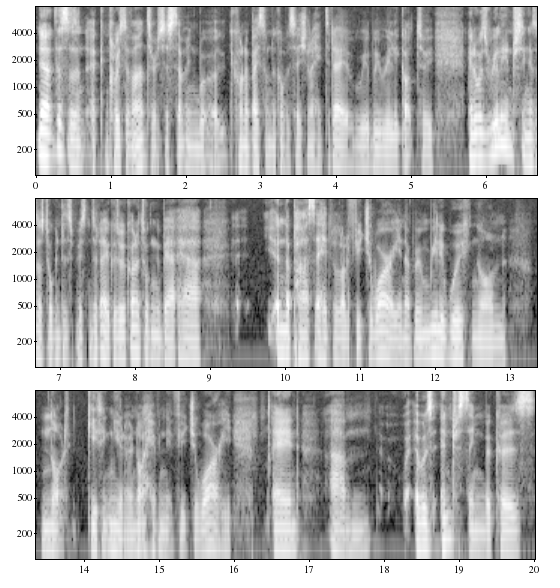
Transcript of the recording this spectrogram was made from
Now, this isn't a conclusive answer. It's just something uh, kind of based on the conversation I had today. We, we really got to, and it was really interesting as I was talking to this person today because we were kind of talking about how in the past they had a lot of future worry, and I've been really working on not getting, you know, not having that future worry, and um, it was interesting because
